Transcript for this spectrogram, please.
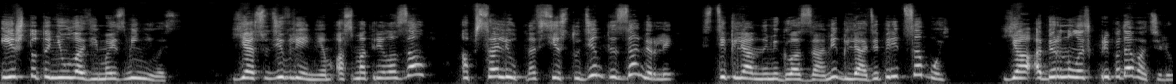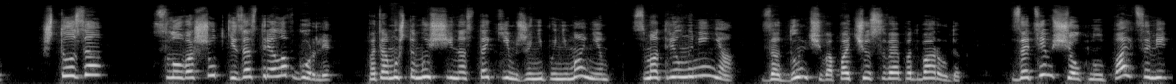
и что-то неуловимо изменилось. Я с удивлением осмотрела зал, абсолютно все студенты замерли, стеклянными глазами глядя перед собой. Я обернулась к преподавателю. «Что за...» Слово шутки застряло в горле, потому что мужчина с таким же непониманием смотрел на меня, задумчиво почесывая подбородок. Затем щелкнул пальцами,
